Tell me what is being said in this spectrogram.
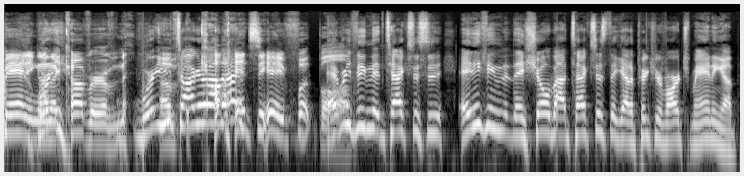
Manning on Were the cover of were you of talking about that? NCAA football. Everything that Texas is, anything that they show about Texas, they got a picture of Arch Manning up.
